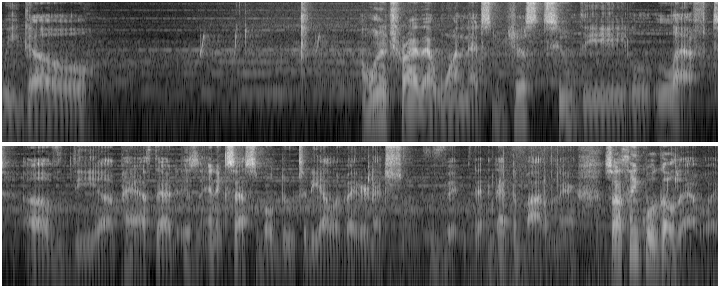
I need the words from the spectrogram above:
we go I want to try that one that's just to the left of the uh, path that is inaccessible due to the elevator that's at the bottom there. So I think we'll go that way.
